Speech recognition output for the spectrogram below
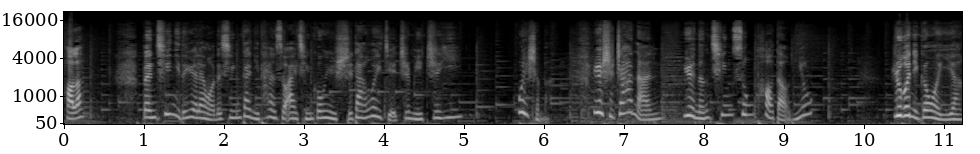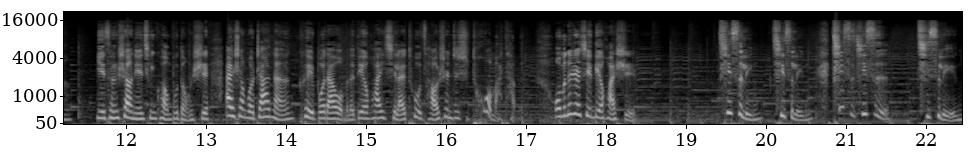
好了，本期你的月亮我的心带你探索《爱情公寓》十大未解之谜之一：为什么越是渣男越能轻松泡到妞？如果你跟我一样。也曾少年轻狂不懂事，爱上过渣男，可以拨打我们的电话，一起来吐槽，甚至是唾骂他们。我们的热线电话是七四零七四零七四七四七四零。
